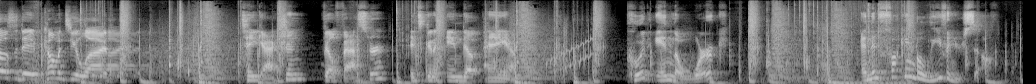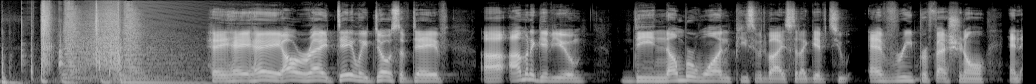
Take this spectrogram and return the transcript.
Dose of Dave coming to you live. Take action, fail faster. It's gonna end up paying out. Put in the work and then fucking believe in yourself. Hey, hey, hey. All right. Daily Dose of Dave. Uh, I'm to give you the number one piece of advice that I give to every professional and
